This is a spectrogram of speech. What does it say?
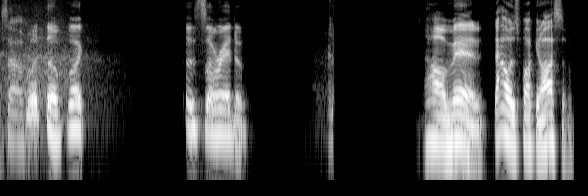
So What the fuck? That's so random. Oh man, that was fucking awesome.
